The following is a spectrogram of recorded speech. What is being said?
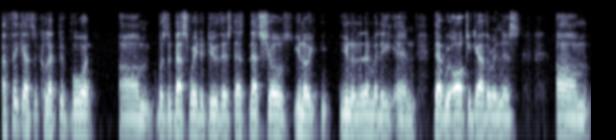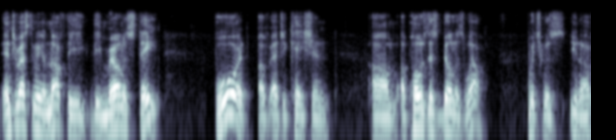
I think as a collective board, um, was the best way to do this. That, that shows, you know, unanimity and that we're all together in this. Um, interestingly enough, the, the Maryland State Board of Education, um, opposed this bill as well, which was, you know,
